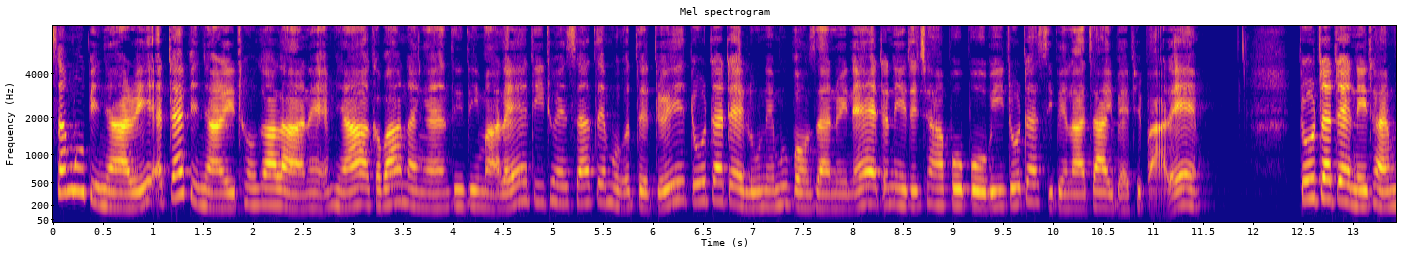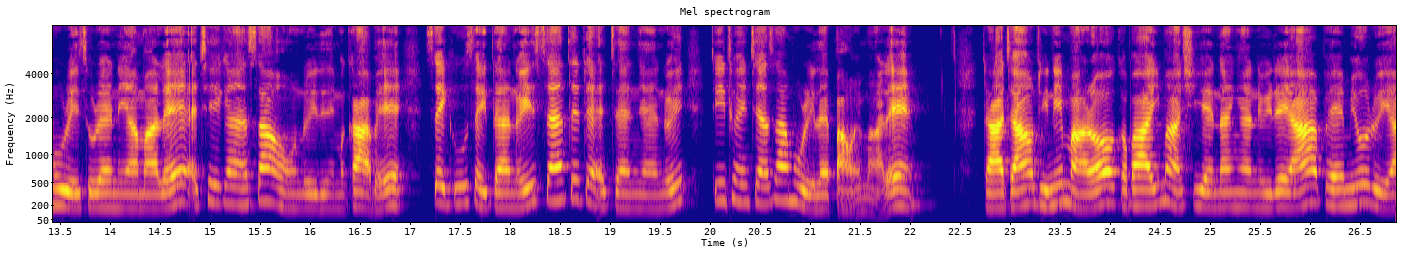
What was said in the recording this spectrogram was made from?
စက်မှုပညာတွေအတတ်ပညာတွေထွန်းကားလာတဲ့အမျှကမ္ဘာနိုင်ငံအသီးသီးမှာလည်းတီထွင်စမ်းသစ်မှုအသစ်တွေတိုးတက်တဲ့လူနေမှုပုံစံတွေနဲ့တနေ့တခြားပို့ပို့ပြီးတိုးတက်စီပင်လာကြပြီပဲဖြစ်ပါတယ်။တိုးတက်တဲ့နေထိုင်မှုတွေဆိုတဲ့နေရာမှာလည်းအခြေခံအဆောက်အုံတွေတင်မကပဲစိတ်ကူးစိတ်တမ်းတွေစမ်းသစ်တဲ့အကြံဉာဏ်တွေတီထွင်ကြံစမှုတွေလည်းပါဝင်ပါတယ်။ ဒါကြောင့်ဒီနေ့မှာတော့ကဘာကြီးမှာရှိတဲ့နိုင်ငံတွေတဲ့ကဘယ်မျိုးတွေက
